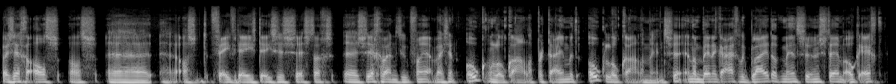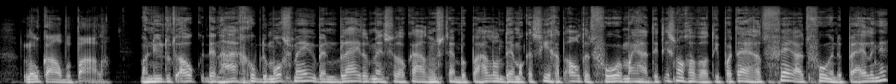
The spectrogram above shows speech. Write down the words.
wij zeggen als, als, uh, als VVD is D66, zeggen wij natuurlijk van ja, wij zijn ook een lokale partij met ook lokale mensen. En dan ben ik eigenlijk blij dat mensen hun stem ook echt lokaal bepalen. Maar nu doet ook Den Haag Groep de Mos mee. U bent blij dat mensen lokaal hun stem bepalen. Want democratie gaat altijd voor. Maar ja, dit is nogal wat. Die partij gaat ver voor in de peilingen.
